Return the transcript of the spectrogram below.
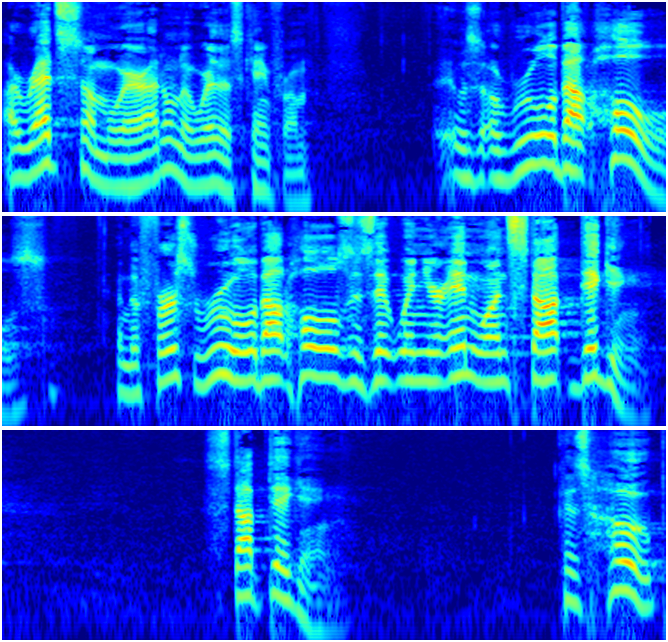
I read somewhere, I don't know where this came from. It was a rule about holes. And the first rule about holes is that when you're in one, stop digging. Stop digging. Because hope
